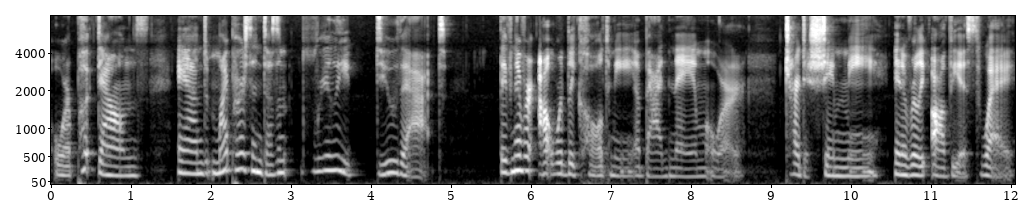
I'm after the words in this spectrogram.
or put downs, and my person doesn't really do that. They've never outwardly called me a bad name or tried to shame me in a really obvious way.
